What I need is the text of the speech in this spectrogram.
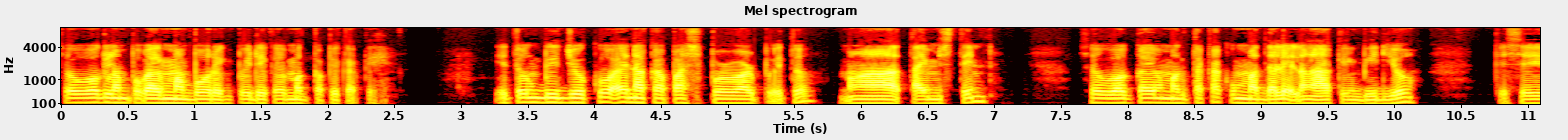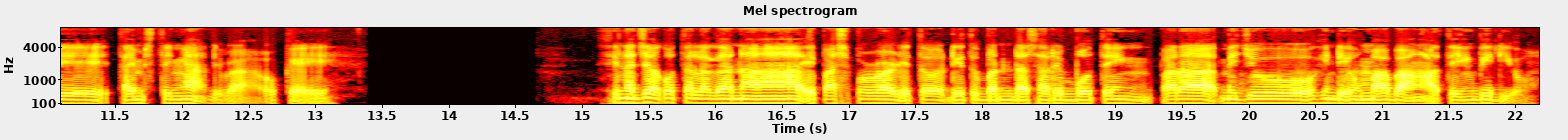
So wag lang po kayong maboring, pwede kayong magkape-kape. Itong video ko ay naka-fast forward po ito, mga times 10. So wag kayong magtaka kung madali lang aking video kasi times 10 nga, di ba? Okay. Sinadya ko talaga na i-fast forward ito dito banda sa rebooting para medyo hindi humaba ang ating video.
